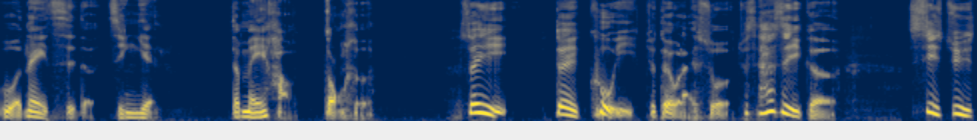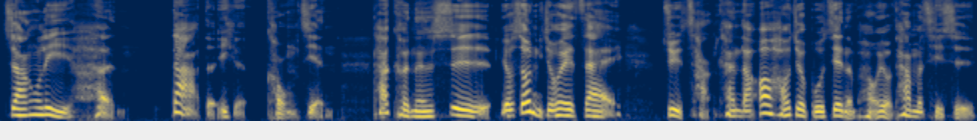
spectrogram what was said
我那一次的经验的美好总和。所以，对酷姨就对我来说，就是它是一个戏剧张力很大的一个空间。它可能是有时候你就会在剧场看到哦，好久不见的朋友，他们其实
